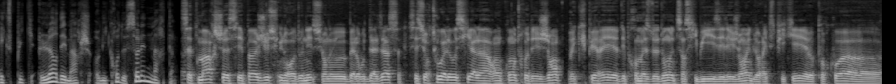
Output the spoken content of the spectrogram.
expliquent leur démarche au micro de Solène Martin. Cette marche, c'est pas juste une randonnée sur nos belles routes d'Alsace, c'est surtout aller aussi à la rencontre des gens, récupérer des promesses de dons et de sensibiliser les gens et de leur expliquer pourquoi euh,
